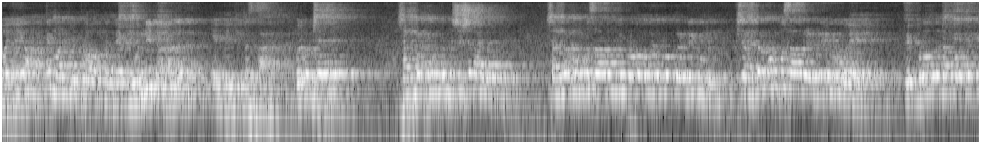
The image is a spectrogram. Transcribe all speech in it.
വലിയ അട്ടിമറി വിപ്ലവത്തിന്റെ മുന്നിലാണ് കെ പി ജിന്റെ സ്ഥാനം. ഒരുപക്ഷെ ശങ്കർകുപ്പിന്റെ ശിഷ്യനായിരുന്നു. ശങ്കർകുപ്പ് സാർ വിപ്ലവം എഴുതിയിട്ടുണ്ട്. ശങ്കർകുപ്പ് സാർ എഴുതിയതുപോലെ വിപ്ലവത്തിന്റെ അപ്പുറത്തേക്ക്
